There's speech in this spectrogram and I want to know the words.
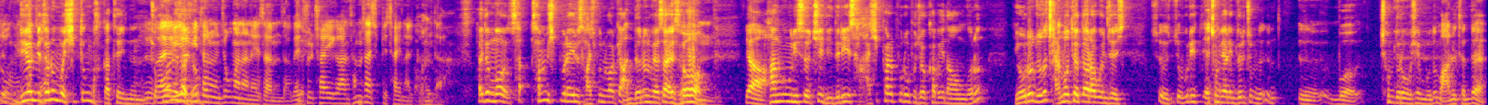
음. 리얼미터는 뭐 10등 바깥에 있는 그, 조그만 회사죠. 네. 리얼미터는 조그만한 회사입니다. 매출 차이가 한 3, 40배 차이 날 겁니다. 하여튼 뭐 사, 30분의 1, 40분밖에 안 되는 회사에서 음. 야 한국 리서치 니들이 48% 부적합이 나온 거는 여론조사 잘못했다라고 이제 우리 애청자님들은 좀뭐 처음 들어보시는 분도 많을 텐데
